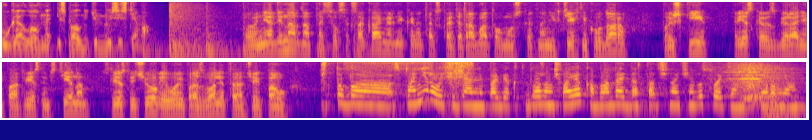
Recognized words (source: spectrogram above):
уголовно-исполнительную систему. Неординарно относился к сокамерникам, так сказать, отрабатывал, можно сказать, на них технику ударов, прыжки, резкое взбирание по отвесным стенам, вследствие чего его и прозвали-то Человек-паук. Чтобы спланировать идеальный побег, должен человек обладать достаточно очень высоким уровнем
